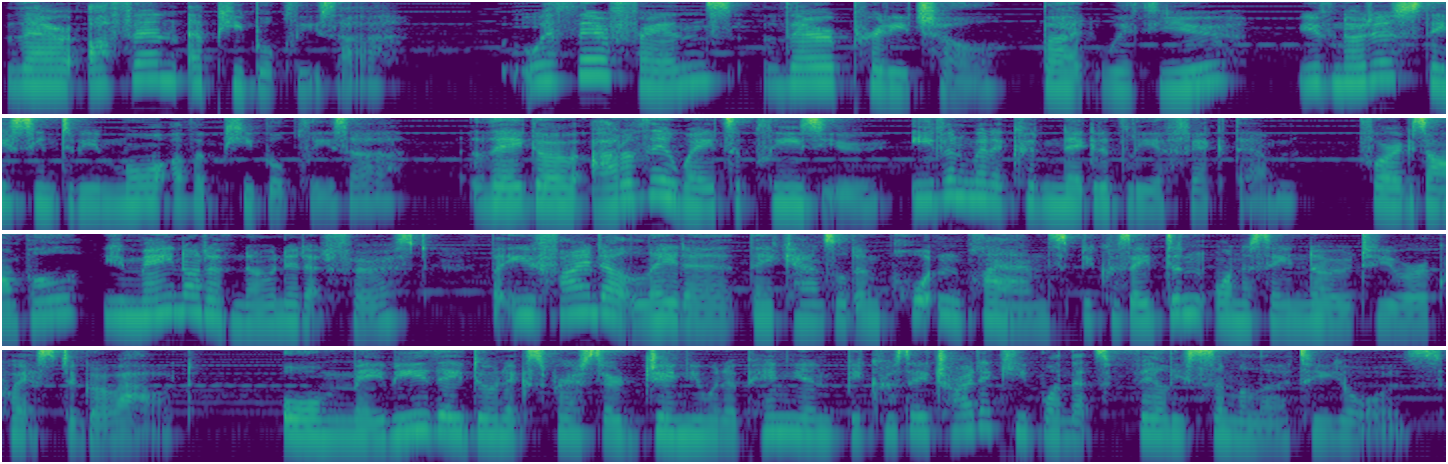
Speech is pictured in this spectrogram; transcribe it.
They're often a people pleaser. With their friends, they're pretty chill, but with you, you've noticed they seem to be more of a people pleaser. They go out of their way to please you, even when it could negatively affect them. For example, you may not have known it at first, but you find out later they cancelled important plans because they didn't want to say no to your request to go out. Or maybe they don't express their genuine opinion because they try to keep one that's fairly similar to yours.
